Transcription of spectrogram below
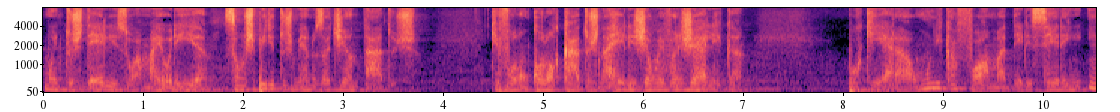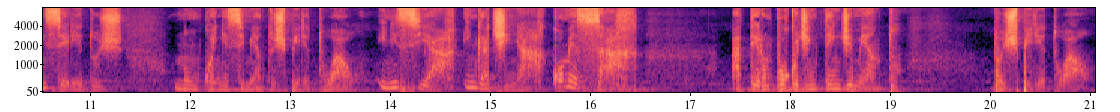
Muitos deles, ou a maioria, são espíritos menos adiantados, que foram colocados na religião evangélica porque era a única forma deles serem inseridos num conhecimento espiritual, iniciar, engatinhar, começar a ter um pouco de entendimento do espiritual.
